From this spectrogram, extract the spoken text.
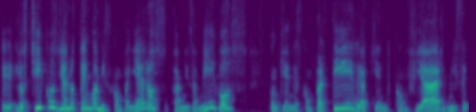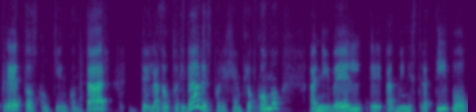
Eh, los chicos, ya no tengo a mis compañeros, a mis amigos, con quienes compartir, a quien confiar mis secretos, con quien contar, de las autoridades, por ejemplo, como a nivel eh, administrativo,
